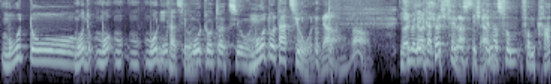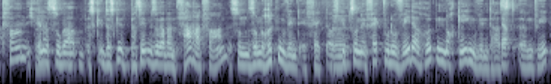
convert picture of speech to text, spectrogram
Moto, Moto, Mo, Mo, Meditation. Mototation. Mototation. Ja, ja. Ich überlege gerade, ich kenne das, ich ja. kenn das vom, vom Kradfahren, ich kenne das sogar, es, das passiert mir sogar beim Fahrradfahren, ist so ein, so ein Rückenwindeffekt. Also Es gibt so einen Effekt, wo du weder Rücken noch Gegenwind hast irgendwie.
